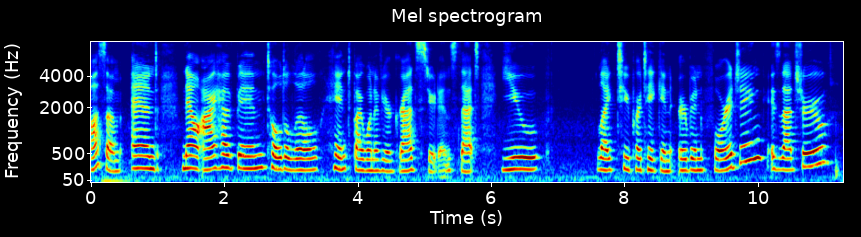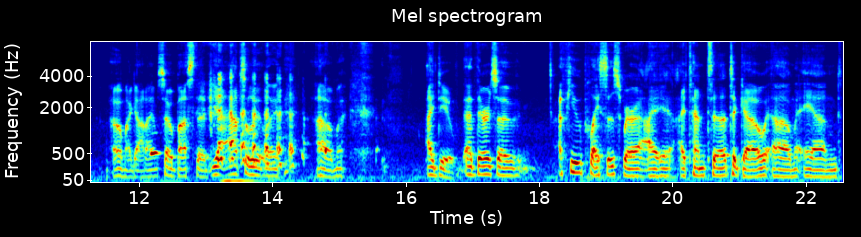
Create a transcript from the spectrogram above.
Awesome. And now I have been told a little hint by one of your grad students that you like to partake in urban foraging. Is that true? Oh my God, I am so busted. Yeah, absolutely. um, I do. Uh, there's a a few places where I, I tend to, to go. Um, and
